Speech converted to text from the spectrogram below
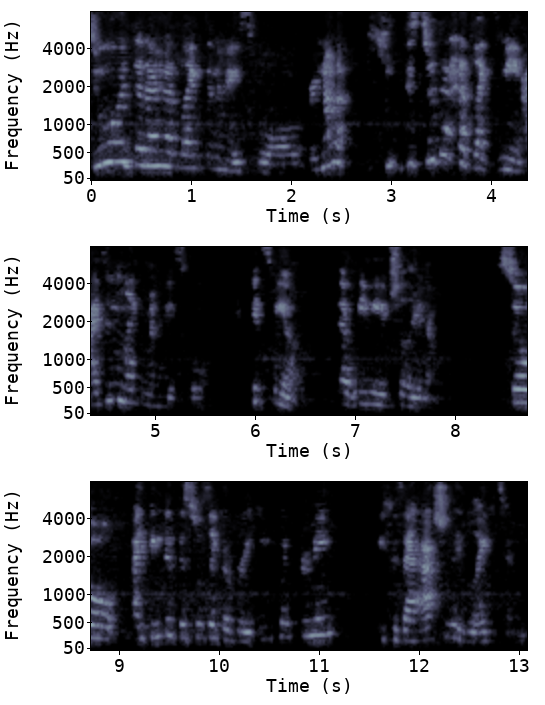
dude that I had liked in high school, or not, he, this dude that had liked me, I didn't like him in high school, hits me up that we mutually know. So I think that this was like a breaking point for me because I actually liked him,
